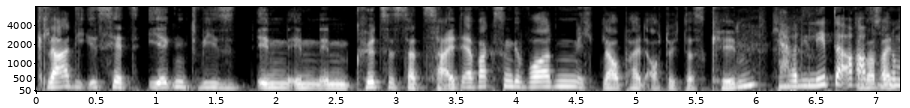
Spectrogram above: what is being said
klar, die ist jetzt irgendwie in, in, in kürzester Zeit erwachsen geworden. Ich glaube halt auch durch das Kind. ja, aber die lebt da auch Aber auf so einem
